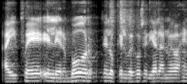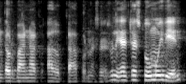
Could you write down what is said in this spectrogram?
Ahí fue el hervor de lo que luego sería la nueva agenda urbana adoptada por Naciones Unidas. Entonces estuvo muy bien.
